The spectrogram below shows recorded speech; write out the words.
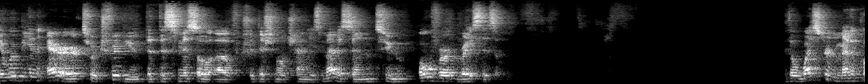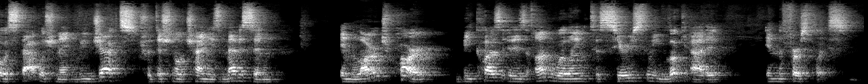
It would be an error to attribute the dismissal of traditional Chinese medicine to overt racism. The Western medical establishment rejects traditional Chinese medicine in large part because it is unwilling to seriously look at it in the first place.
